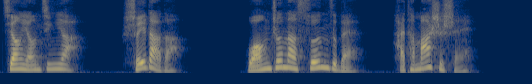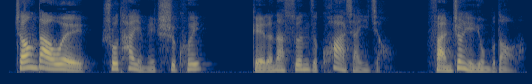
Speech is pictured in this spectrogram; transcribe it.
江阳惊讶：“谁打的？王征那孙子呗，还他妈是谁？”张大卫说：“他也没吃亏。”给了那孙子胯下一脚，反正也用不到了。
